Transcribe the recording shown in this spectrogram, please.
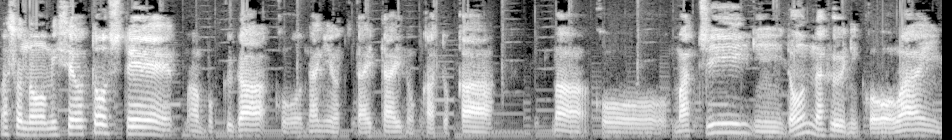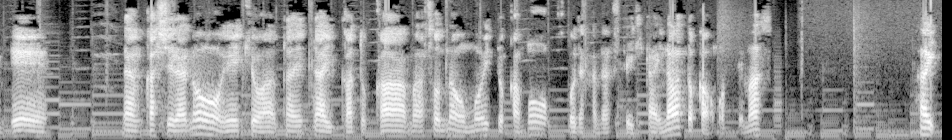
まあ、そのお店を通して、まあ、僕がこう何を伝えたいのかとか、まあ、こう、街にどんな風にこう、ワインで何かしらの影響を与えたいかとか、まあ、そんな思いとかもここで話していきたいなとか思ってます。はい。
